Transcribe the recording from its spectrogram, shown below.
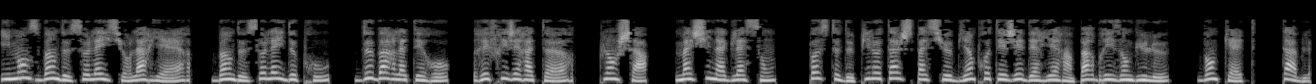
Immense bain de soleil sur l'arrière, bain de soleil de proue, deux barres latéraux, réfrigérateur, plancha, machine à glaçons, poste de pilotage spacieux bien protégé derrière un pare-brise anguleux, banquette, table.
